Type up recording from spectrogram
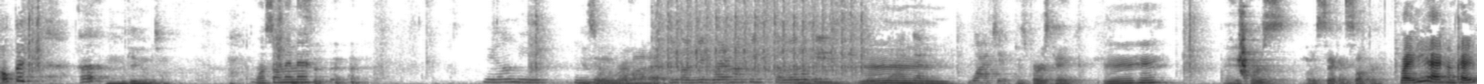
Open. Get him some. Want some, man, man? Yummy. Get some, Where right? You gonna just grab my piece, a little piece? Mm. I gotta watch it. His first cake. Mm-hmm. And his first or his second sucker. Right, he had some cake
